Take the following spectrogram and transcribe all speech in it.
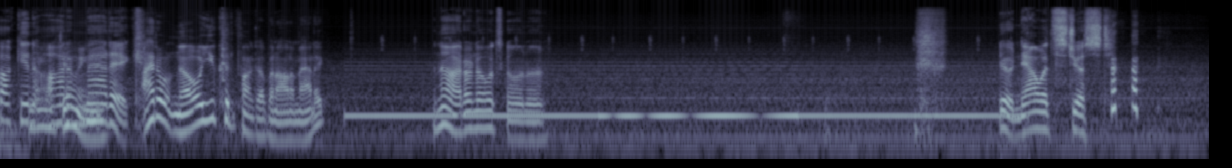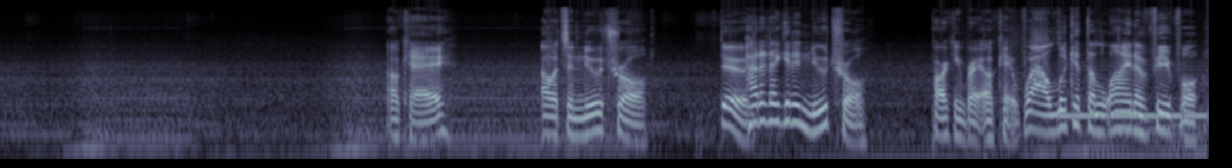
fucking you doing? automatic. I don't know. You could fuck up an automatic. No, I don't know what's going on. Dude, now it's just. okay. Oh, it's in neutral. Dude. How did I get in neutral? Parking brake. Okay. Wow, look at the line of people.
